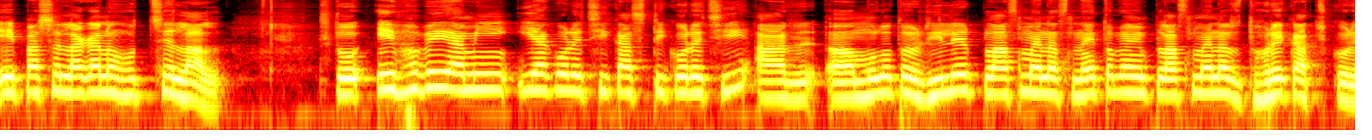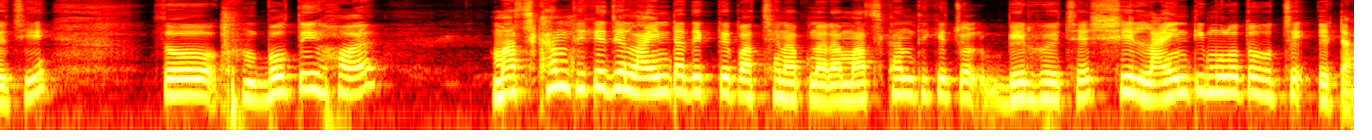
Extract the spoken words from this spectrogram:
এই পাশে লাগানো হচ্ছে লাল। তো এইভাবেই আমি ইয়া করেছি কাজটি করেছি আর মূলত রিলের প্লাস মাইনাস নাই তবে আমি প্লাস মাইনাস ধরে কাজ করেছি। তো বলতেই হয় মাঝখান থেকে যে লাইনটা দেখতে পাচ্ছেন আপনারা মাঝখান থেকে চল বের হয়েছে সেই লাইনটি মূলত হচ্ছে এটা।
